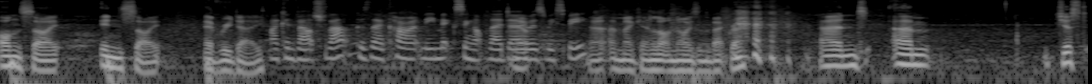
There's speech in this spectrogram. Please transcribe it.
on site, in site, every day, I can vouch for that because they're currently mixing up their dough Yep. as we speak. uh, and making a lot of noise in the background. and um, just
